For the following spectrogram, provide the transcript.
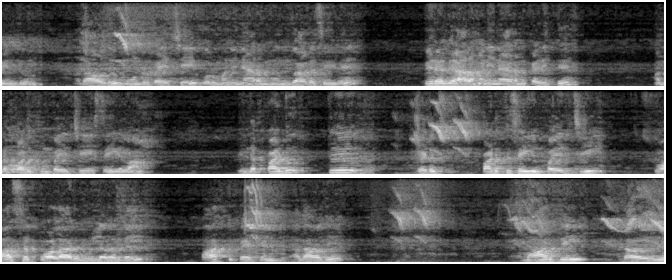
வேண்டும். அதாவது மூன்று பயிற்சியை ஒரு மணி நேரம் முன்பாக செய்து பிறகு அரை மணி நேரம் கழித்து அந்த படுக்கும் பயிற்சியை செய்யலாம். இந்த படுத்து எடு படுத்து செய்யும் பயிற்சி சுவாச கோளாறு உள்ளவர்கள் ஹார்ட் பேஷண்ட் அதாவது மார்பில் அதாவது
